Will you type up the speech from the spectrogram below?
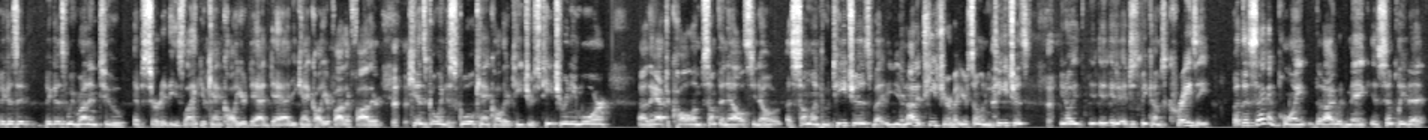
because it because we run into absurdities like you can't call your dad dad, you can't call your father father. Kids going to school can't call their teachers teacher anymore. Uh, they have to call them something else, you know, someone who teaches, but you're not a teacher, but you're someone who teaches. You know, it, it, it just becomes crazy. But the second point that I would make is simply that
